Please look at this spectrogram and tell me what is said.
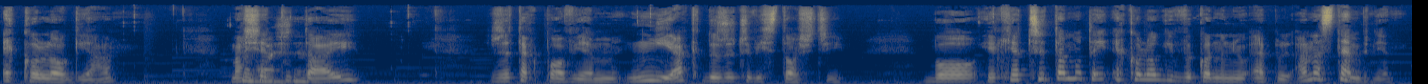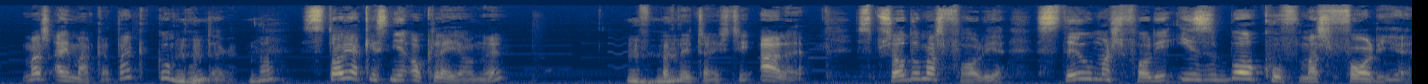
ekologia ma No się właśnie. tutaj, że tak powiem, nijak do rzeczywistości. Bo jak ja czytam o tej ekologii w wykonaniu Apple, a następnie masz iMac'a, tak? Komputer. No. Stojak jest nieoklejony, w pewnej części, ale z przodu masz folię, z tyłu masz folię i z boków masz folię.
